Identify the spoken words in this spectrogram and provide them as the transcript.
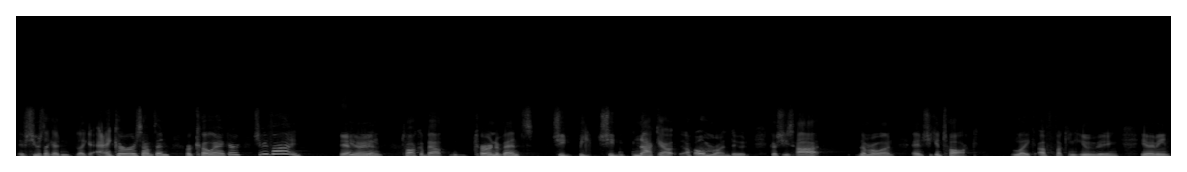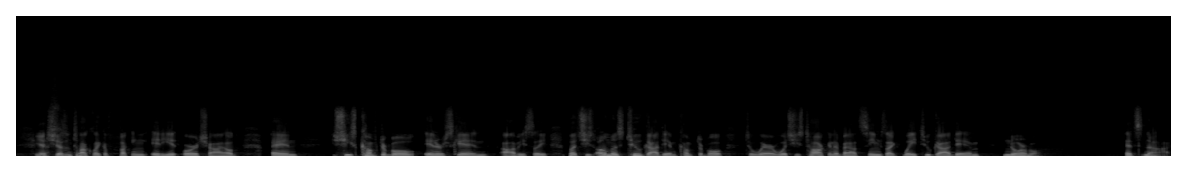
If she was like a like an anchor or something or co-anchor, she'd be fine. Yeah. you know what yeah. I mean? Talk about current events. She'd be she'd knock out a home run, dude, because she's hot, number one, and she can talk like a fucking human being. You know what I mean? And she doesn't talk like a fucking idiot or a child. And she's comfortable in her skin, obviously, but she's almost too goddamn comfortable to where what she's talking about seems like way too goddamn normal. It's not.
